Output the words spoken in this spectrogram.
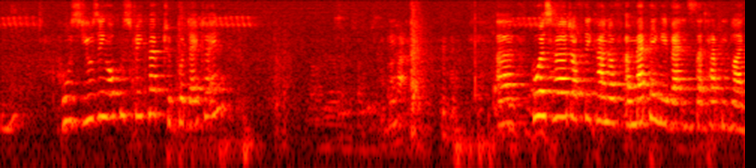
Mm -hmm. Who's using OpenStreetMap to put data in? Okay. Uh, who has heard of the kind of uh, mapping events that happened like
